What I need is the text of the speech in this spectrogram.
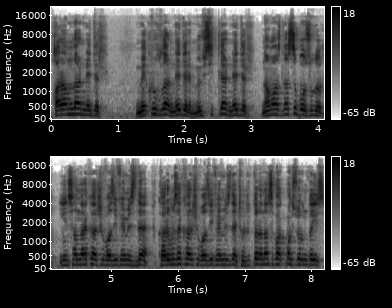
Haramlar nedir? Mekruhlar nedir? Müfsitler nedir? Namaz nasıl bozulur? İnsanlara karşı vazifemiz ne? Karımıza karşı vazifemiz ne? Çocuklara nasıl bakmak zorundayız?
